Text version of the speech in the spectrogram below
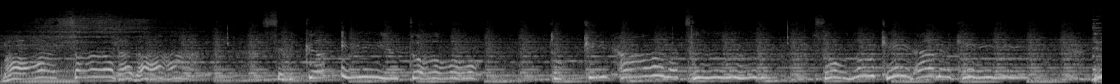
まっさらな世界へと解き放つそのきらめき夢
